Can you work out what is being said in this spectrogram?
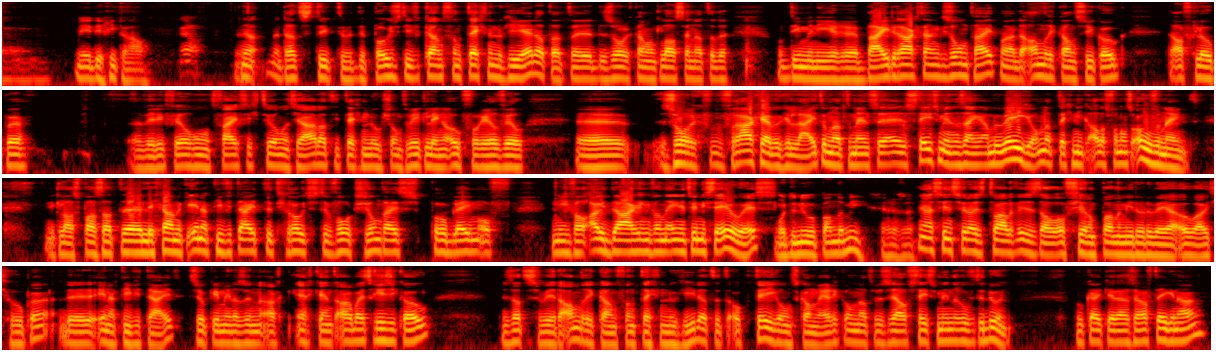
meer digitaal. ja. Ja, maar dat is natuurlijk de, de positieve kant van technologie, hè? dat dat eh, de zorg kan ontlasten en dat het er op die manier eh, bijdraagt aan gezondheid. Maar de andere kant is natuurlijk ook de afgelopen, eh, weet ik veel, 150, 200 jaar, dat die technologische ontwikkelingen ook voor heel veel eh zorgvraag hebben geleid, omdat de mensen steeds minder zijn gaan bewegen, omdat techniek alles van ons overneemt. Ik las pas dat eh, lichamelijke inactiviteit het grootste volksgezondheidsprobleem of in ieder geval uitdaging van de 21ste eeuw is. Wordt de nieuwe pandemie, zeggen ze. Ja, sinds 2012 is het al officieel een pandemie door de WHO uitgeroepen, de inactiviteit. Het is ook inmiddels een erkend arbeidsrisico. Dus dat is weer de andere kant van technologie, dat het ook tegen ons kan werken, omdat we zelf steeds minder hoeven te doen. Hoe kijk je daar zelf tegenaan?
